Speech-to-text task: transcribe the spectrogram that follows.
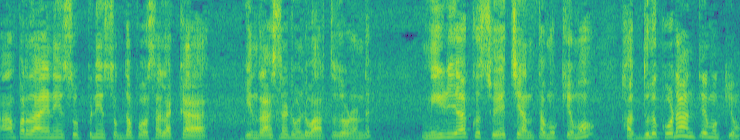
సాంప్రదాయని సుప్పిని శుద్ధపోస లెక్క ఈయన రాసినటువంటి వార్త చూడండి. మీడియాకు స్వేచ్ఛ ఎంత ముఖ్యమో హద్దులు కూడా అంతే ముఖ్యం.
